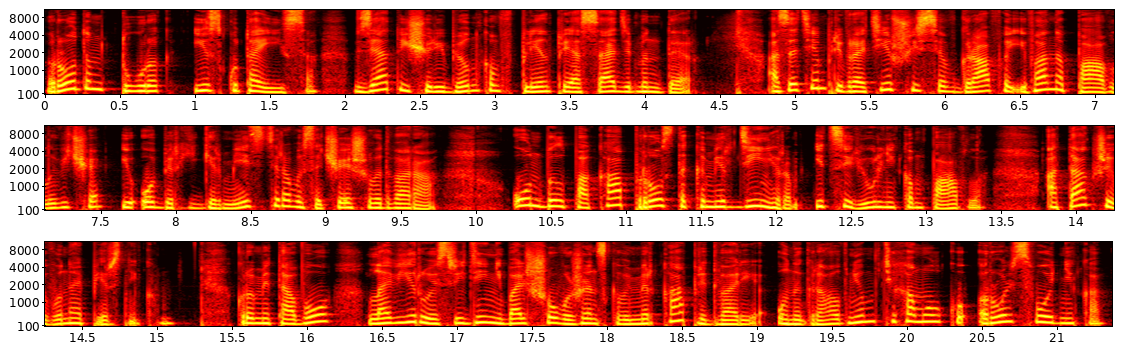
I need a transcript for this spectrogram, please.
родом турок из Кутаиса, взятый еще ребенком в плен при осаде Бендер – а затем превратившийся в графа Ивана Павловича и обер-егермейстера высочайшего двора. Он был пока просто камердинером и цирюльником Павла, а также его наперсником. Кроме того, лавируя среди небольшого женского мирка при дворе, он играл в нем тихомолку роль сводника.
